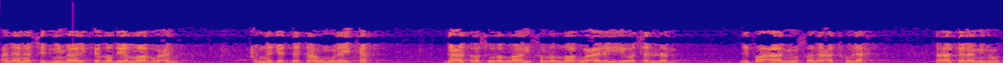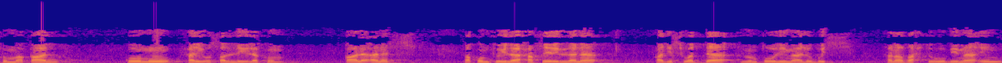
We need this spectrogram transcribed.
عن أنس بن مالك رضي الله عنه أن جدته مليكة دعت رسول الله صلى الله عليه وسلم لطعام صنعته له فأكل منه ثم قال قوموا فليصلي لكم. قال أنس فقمت إلى حصير لنا قد اسود من طول ما لبس فنضحته بماء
